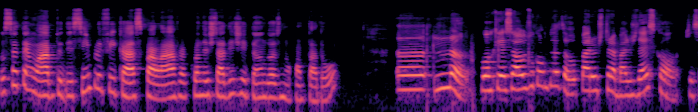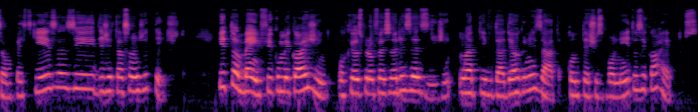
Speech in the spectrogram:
Você tem o hábito de simplificar as palavras quando está digitando-as no computador? Uh, não, porque só uso o computador para os trabalhos da escola, que são pesquisas e digitações de texto. E também fico me corrigindo, porque os professores exigem uma atividade organizada, com textos bonitos e corretos.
